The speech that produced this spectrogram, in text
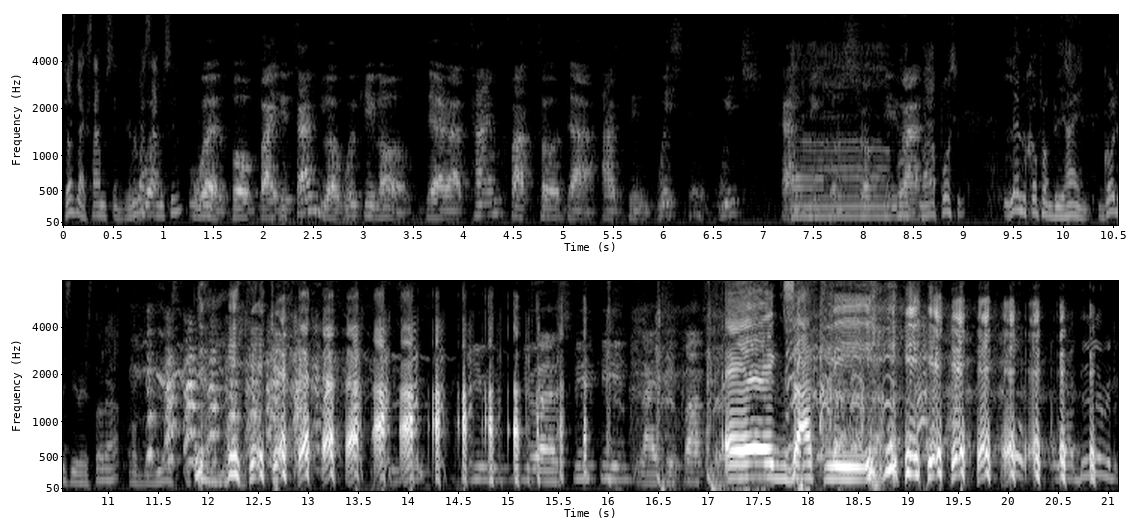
just like Samson. You Remember well, Samson? Well, but by the time you are waking up, there are time factor that has been wasted, which can be Uh, constructive but and let me come from behind. God is the restorer of the years. you, you are speaking like a pastor. exactly. we are dealing with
